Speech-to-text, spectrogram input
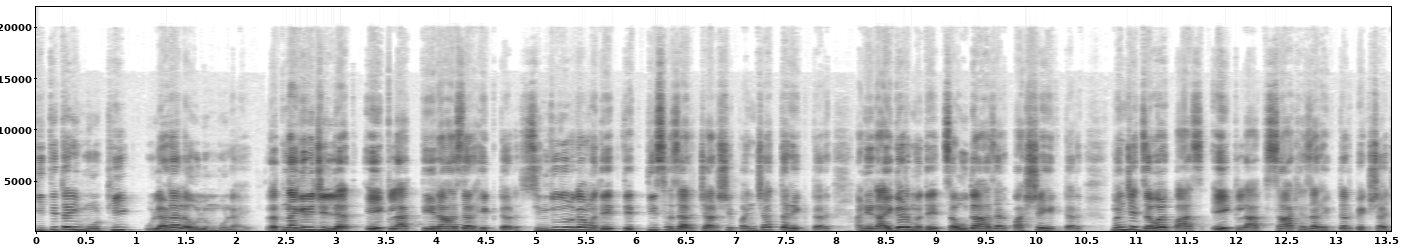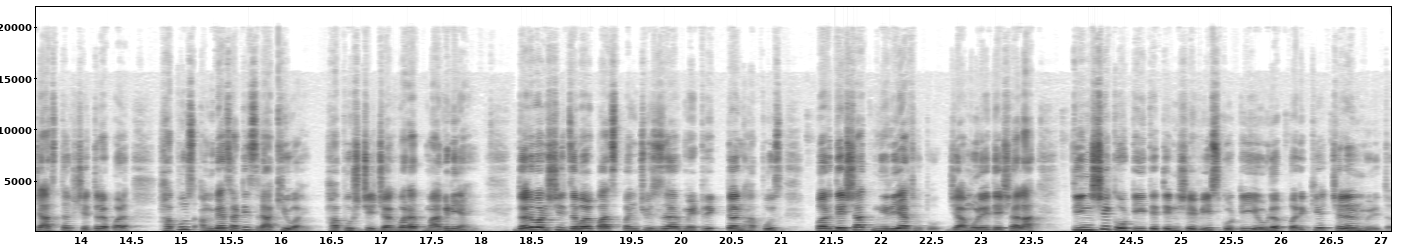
कितीतरी मोठी उलाढाल अवलंबून आहे. रत्नागिरी जिल्ह्यात एक लाख तेरा हजार हेक्टर सिंधुदुर्गामध्ये तेहतीस हजार चारशे पंच्याहत्तर हेक्टर आणि रायगडमध्ये चौदा हजार पाचशे हेक्टर म्हणजे जवळपास एक लाख साठ हजार हेक्टरपेक्षा जास्त क्षेत्रफळ हापूस आंब्यासाठीच राखीव आहे. हापूसची जगभरात मागणी आहे. दरवर्षी जवळपास पंचवीस हजार मेट्रिक टन हापूस परदेशात निर्यात होतो ज्यामुळे देशाला तीनशे कोटी ते तीनशे वीस कोटी एवढं परकीय चलन मिळतं.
